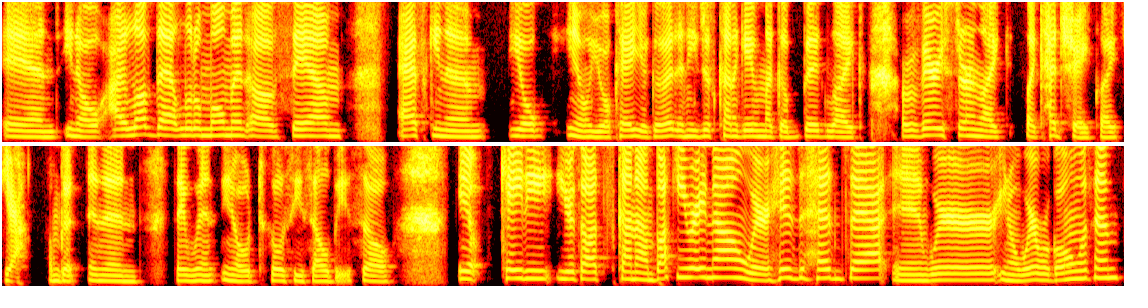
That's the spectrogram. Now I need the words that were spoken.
And, you know, I love that little moment of Sam asking him, you you know, you okay? You're good. And he just kind of gave him like a big, like, or a very stern, like, like head shake, like, yeah, I'm good. And then they went, you know, to go see Selby. So, you know, Katie, your thoughts kind of on Bucky right now, where his head's at and where, you know, where we're going with him?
